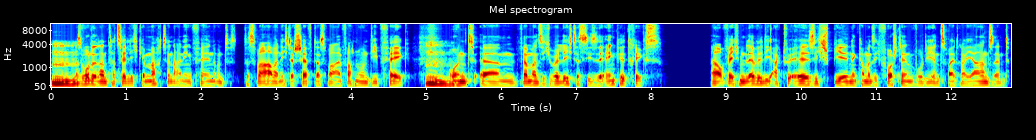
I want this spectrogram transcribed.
Mhm. Das wurde dann tatsächlich gemacht in einigen Fällen und das war aber nicht der Chef, das war einfach nur ein Deepfake. Mhm. Und ähm, wenn man sich überlegt, dass diese Enkeltricks äh, auf welchem Level die aktuell sich spielen, dann kann man sich vorstellen, wo die in zwei, drei Jahren sind.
